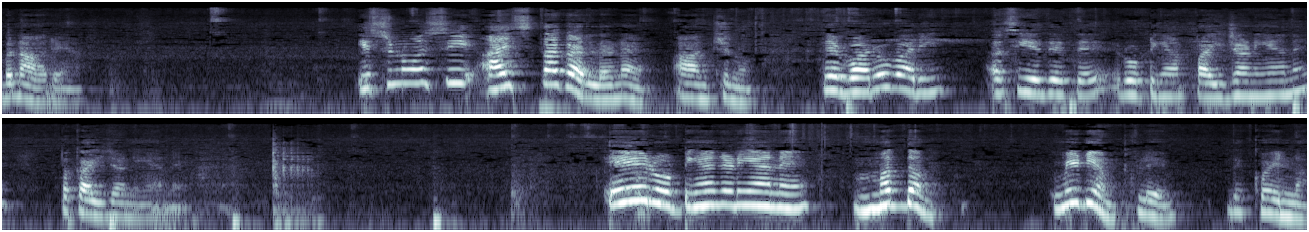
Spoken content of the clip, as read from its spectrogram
ਬਣਾ ਰਹੇ ਹਾਂ। ਇਸ ਨੂੰ ਅਸੀਂ ਆਇਸਤਾ ਕਰ ਲੈਣਾ ਹੈ ਆਂਚ ਨੂੰ, ਤੇ ਵਾਰੋ ਵਾਰੀ ਅਸੀਂ ਇਹਦੇ ਤੇ ਰੋਟੀਆਂ ਪਾਈ ਜਾਣੀਆਂ ਨੇ, ਪਕਾਈ ਜਾਣੀਆਂ ਨੇ। ਇਹ ਰੋਟੀਆਂ ਜਿਹੜੀਆਂ ਨੇ, ਮੱਧਮ, ਮੀਡੀਅਮ ਫਲੇਮ, ਦੇਖੋ ਇੰਨਾ।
